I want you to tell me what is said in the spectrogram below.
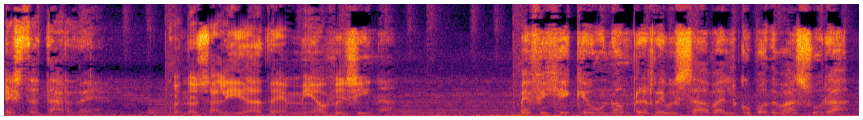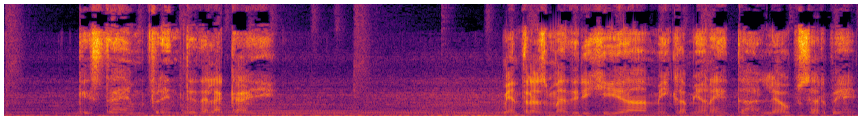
Esta tarde, cuando salía de mi oficina, me fijé que un hombre revisaba el cubo de basura que está enfrente de la calle. Mientras me dirigía a mi camioneta, le observé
